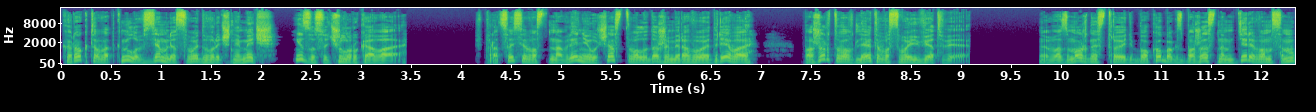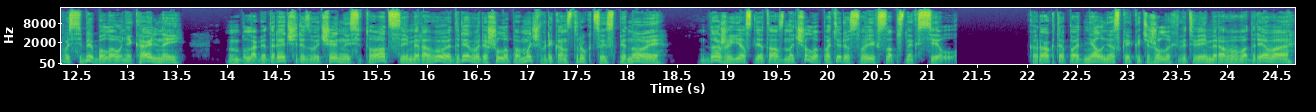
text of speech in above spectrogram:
Крокта воткнул в землю свой двуручный меч и засучил рукава. В процессе восстановления участвовало даже мировое древо, пожертвовав для этого свои ветви. Возможность строить бок о бок с божественным деревом само по себе была уникальной. Благодаря чрезвычайной ситуации мировое древо решило помочь в реконструкции спиной, даже если это означало потерю своих собственных сил. Крокто поднял несколько тяжелых ветвей мирового древа,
